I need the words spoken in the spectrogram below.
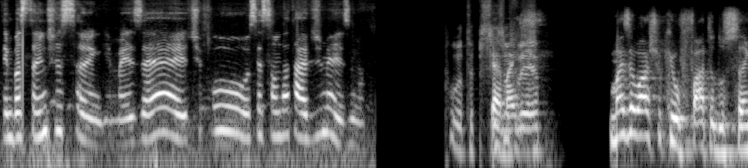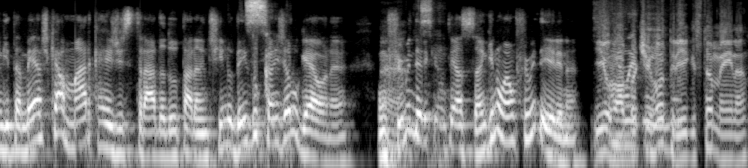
tem bastante sangue, mas é tipo sessão da tarde mesmo. puta, preciso É, mas- ver. Mas eu acho que o fato do sangue também, acho que é a marca registrada do Tarantino desde o Sim. Cães de Aluguel, né? Um É, filme dele que sim. não tenha sangue não é um filme dele, né? E o Não é Robert. Rodrigues também, né?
